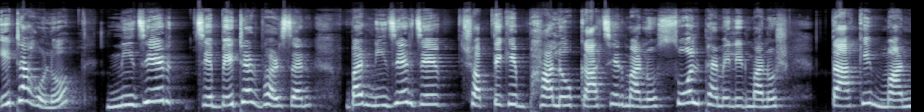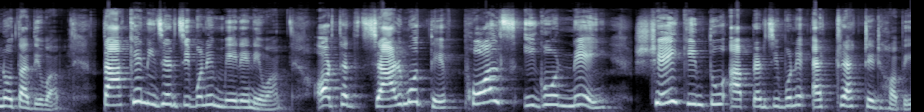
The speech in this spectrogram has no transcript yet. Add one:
এটা হলো নিজের যে বেটার ভার্সন বা নিজের যে সবথেকে ভালো কাছের মানুষ সোল ফ্যামিলির মানুষ তাকে মান্যতা দেওয়া, তাকে নিজের জীবনে মেনে নেওয়া। অর্থাৎ যার মধ্যে ফলস ইগো নেই, সেই কিন্তু আপনার জীবনে অ্যাট্রাক্টেড হবে।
